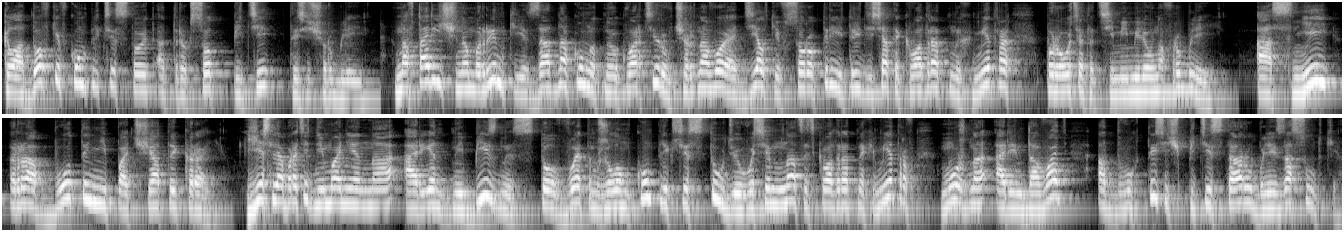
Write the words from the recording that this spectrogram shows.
Кладовки в комплексе стоят от 305 тысяч рублей. На вторичном рынке за однокомнатную квартиру в черновой отделке в 43,3 квадратных метра просят от 7 миллионов рублей. А с ней работы непочатый край. Если обратить внимание на арендный бизнес, то в этом жилом комплексе студию 18 квадратных метров можно арендовать от 2500 рублей за сутки.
